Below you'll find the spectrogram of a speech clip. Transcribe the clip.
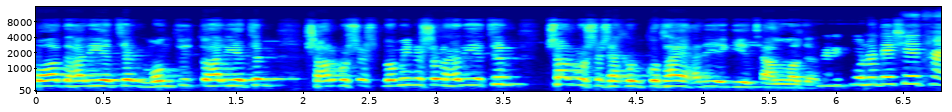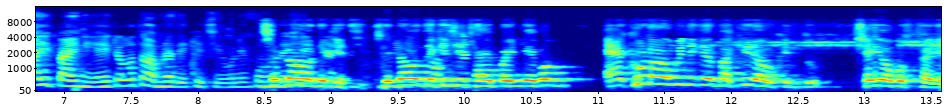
পদ হারিয়েছেন মন্ত্রিত্ব হারিয়েছেন সর্বশেষ নমিনেশন হারিয়েছেন সর্বশেষ এখন কোথায় হারিয়ে গিয়েছে আল্লাহ জানে। মানে কোন দেশে ঠাই পায়নি এটাও তো আমরা দেখেছি উনি কোন সেটাও দেখেছি সেটাও দেখেছি ঠাই পাইনি এবং এখন আওয়ামী লীগের বাকিরাও কিন্তু সেই অবস্থায়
